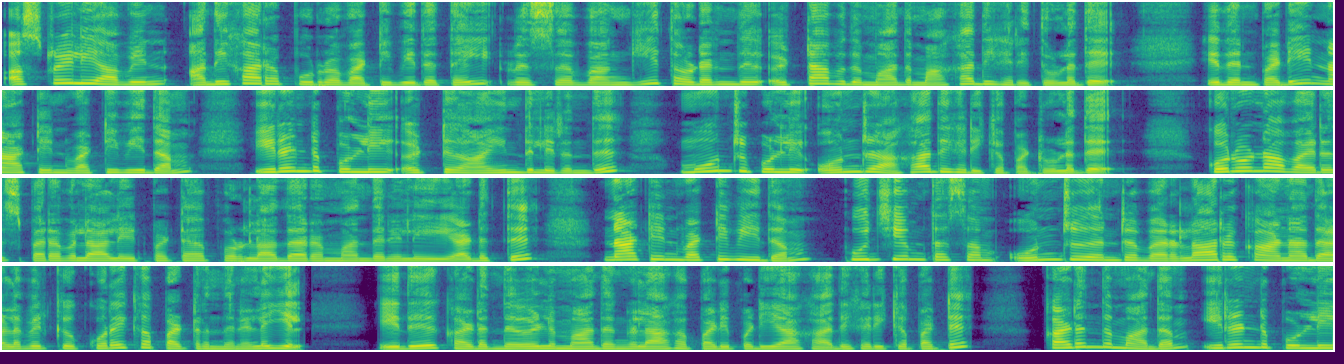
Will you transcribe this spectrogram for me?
ஆஸ்திரேலியாவின் அதிகாரப்பூர்வ வட்டி வீதத்தை ரிசர்வ் வங்கி தொடர்ந்து எட்டாவது மாதமாக அதிகரித்துள்ளது. இதன்படி நாட்டின் வட்டி வீதம் இரண்டு புள்ளி எட்டு ஐந்திலிருந்து மூன்று புள்ளி ஒன்றாக அதிகரிக்கப்பட்டுள்ளது. கொரோனா வைரஸ் பரவலால் ஏற்பட்ட பொருளாதார மந்தநிலையை அடுத்து நாட்டின் வட்டி வீதம் பூஜ்ஜியம் தசம் ஒன்று என்ற வரலாறு காணாத அளவிற்கு குறைக்கப்பட்டிருந்த நிலையில் இது கடந்த ஏழு மாதங்களாக படிப்படியாக அதிகரிக்கப்பட்டு கடந்த மாதம் இரண்டு புள்ளி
